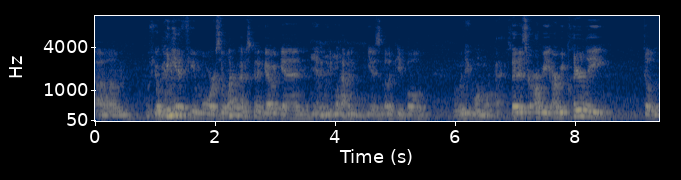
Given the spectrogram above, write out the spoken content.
Um, we need a few more, so why don't, I'm just gonna go again, Yeah, and if people need haven't, you know, some other people. We need one more pass. So is, there- are we, are we clearly de-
